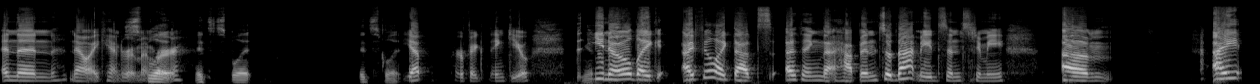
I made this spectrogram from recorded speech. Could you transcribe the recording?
and then now I can't remember. Split. It's split. It's split. Yep, perfect. Thank you. Yep. You know, like I feel like that's a thing that happened. So that made sense to me. Um I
